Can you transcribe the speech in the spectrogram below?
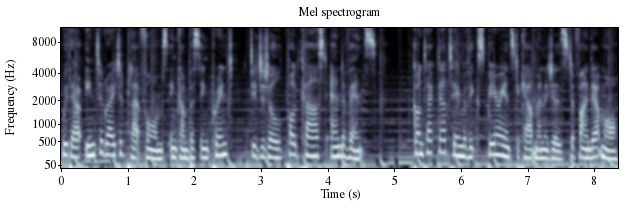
with our integrated platforms encompassing print, digital, podcast, and events. Contact our team of experienced account managers to find out more.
